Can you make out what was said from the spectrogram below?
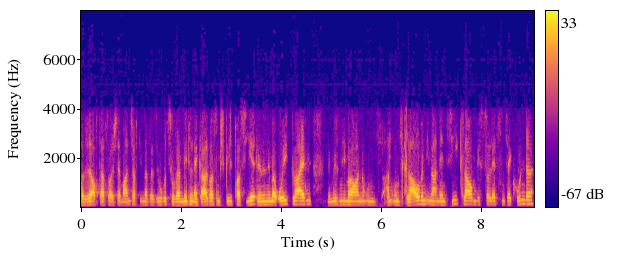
das ist auch das, was ich der Mannschaft immer versuche zu vermitteln, egal was im Spiel passiert. Wir müssen immer ruhig bleiben. Wir müssen immer an uns, an uns glauben, immer an den Sieg glauben bis zur letzten Sekunde.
